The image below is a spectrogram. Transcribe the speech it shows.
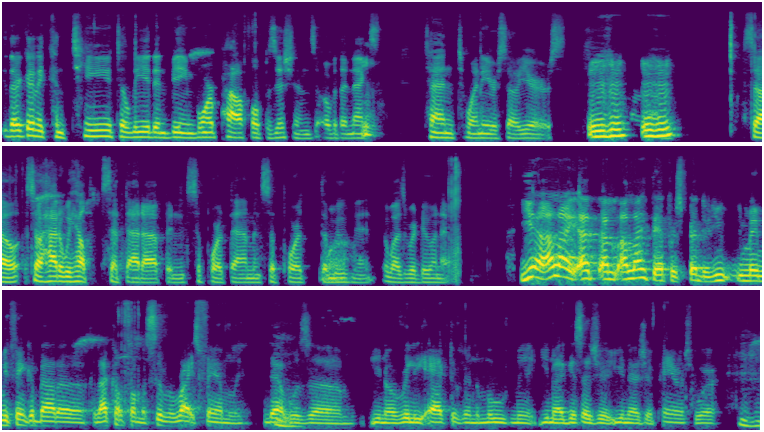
they're going to continue to lead in being more powerful positions over the next mm-hmm. 10 20 or so years mm-hmm. Mm-hmm. So so how do we help set that up and support them and support the wow. movement as we're doing it yeah i like i, I like that perspective you, you made me think about uh because i come from a civil rights family that mm-hmm. was um you know really active in the movement you know i guess as your you know as your parents were mm-hmm.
